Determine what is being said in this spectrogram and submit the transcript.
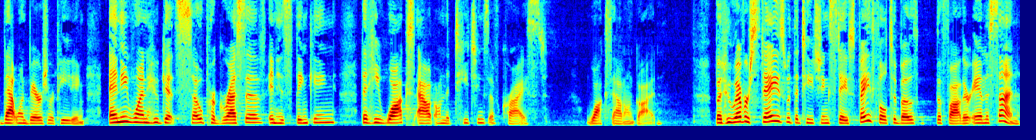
That one bears repeating. Anyone who gets so progressive in his thinking that he walks out on the teachings of Christ walks out on God. But whoever stays with the teaching stays faithful to both the Father and the Son.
